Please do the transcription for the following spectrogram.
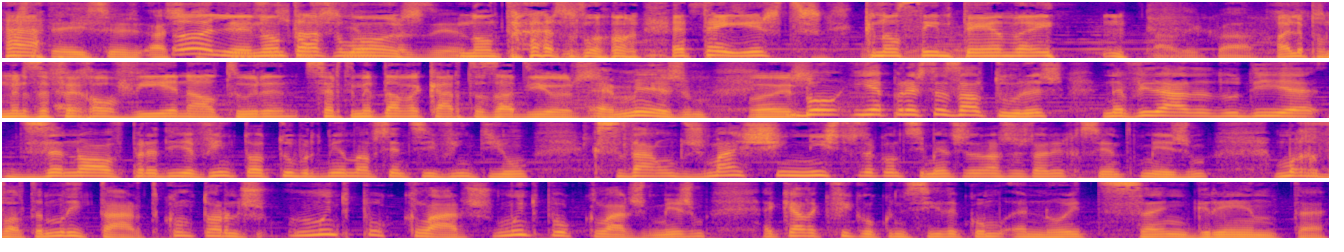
Até isso, acho que Olha, isso não eles estás longe. fazer. Não estás longe. Até estes que não se entendem. Tal e qual. Olha, pelo menos a ferrovia na altura certamente dava cartas à de hoje. É mesmo. Pois. Bom, e é por estas alturas, na virada do dia 19 para dia 20 de outubro de 1921, que se dá um dos mais sinistros acontecimentos da nossa história recente mesmo, uma revolta militar de contornos muito pouco claros, muito pouco claros mesmo, aquela que ficou conhecida como a Noite Sangrenta.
